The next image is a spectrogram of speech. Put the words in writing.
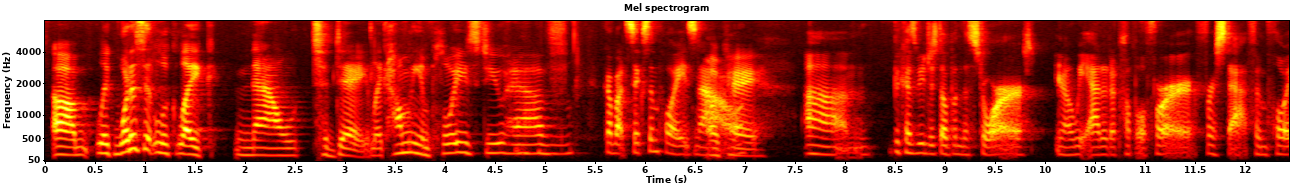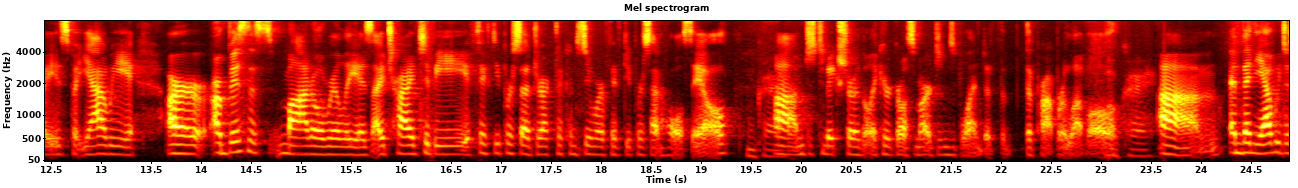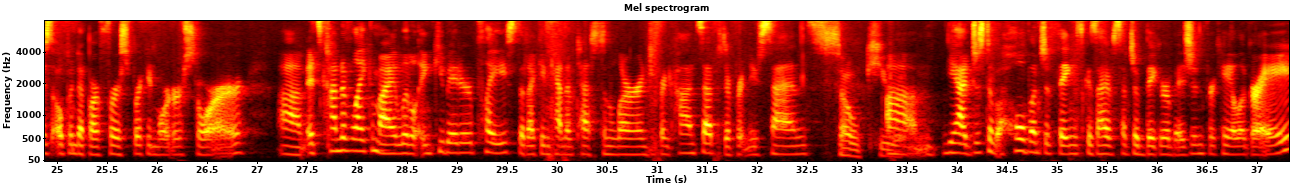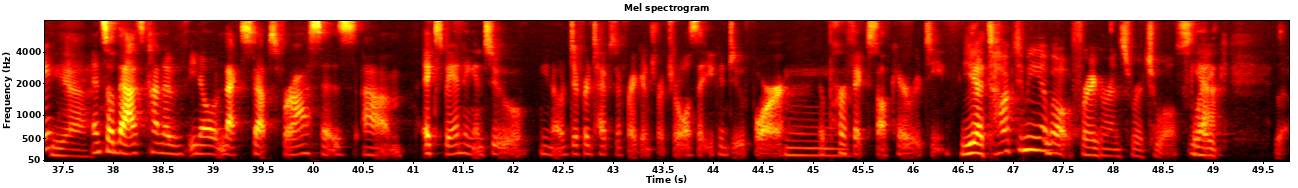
Um, like, what does it look like now today? Like, how many employees do you have? Mhm. got about six employees now Okay. um, because we just opened the store. You know, we added a couple for for staff employees, but yeah, we our our business model really is. I try to be fifty percent direct to consumer, fifty percent wholesale, Okay. um, just to make sure that like your gross margins blend at the, the proper level. okay. Um, and then yeah, we just opened up our first brick and mortar store. Um, it's kind of like my little incubator place that I can kind of test and learn different concepts, different new scents. So cute. Um, yeah, just a whole bunch of things because I have such a bigger vision for Cayla Gray. yeah. And so that's kind of, you know, next steps for us is um, expanding into, you know, different types of fragrance rituals that you can do for the Mm. perfect self-care routine. Yeah. Talk to me about fragrance rituals. Yeah. Like,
